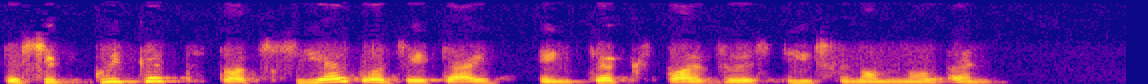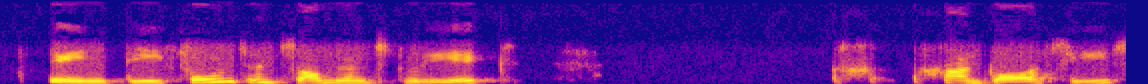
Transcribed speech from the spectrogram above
Besoek cricket.co.za en check diversity phenomenal in. En die fondsinsamelingsprojek gaan basies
